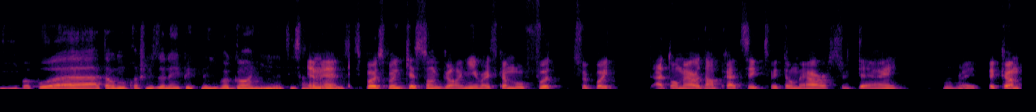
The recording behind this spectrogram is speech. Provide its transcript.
il va pas attendre aux prochaines Olympiques. Là, il va gagner. Là, c'est pas, pas une question de gagner. C'est comme au foot, tu veux pas être à ton meilleur dans la pratique, tu veux être ton meilleur sur le terrain. Mm-hmm. Fait comme,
